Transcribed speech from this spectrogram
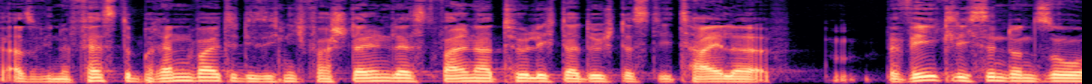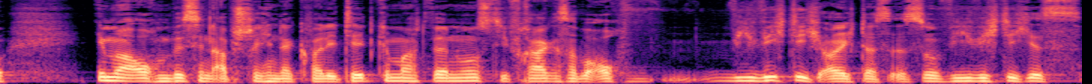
also wie eine feste Brennweite, die sich nicht verstellen lässt, weil natürlich dadurch, dass die Teile beweglich sind und so, immer auch ein bisschen Abstrich in der Qualität gemacht werden muss. Die Frage ist aber auch, wie wichtig euch das ist. So wie wichtig ist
